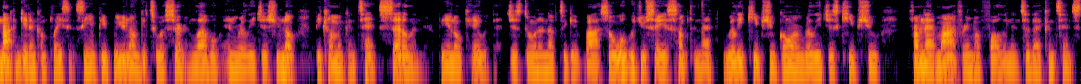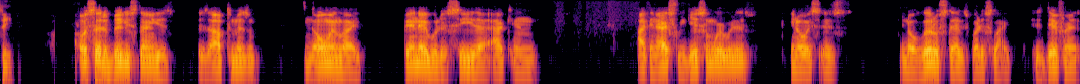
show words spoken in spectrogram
not getting complacent, seeing people, you know, get to a certain level and really just, you know, becoming content, settling being okay with that, just doing enough to get by. So, what would you say is something that really keeps you going, really just keeps you from that mind frame of falling into that content state? I would say the biggest thing is is optimism, knowing like being able to see mm. that I can I can actually get somewhere with this. You know, it's it's you know little steps, but it's like it's different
